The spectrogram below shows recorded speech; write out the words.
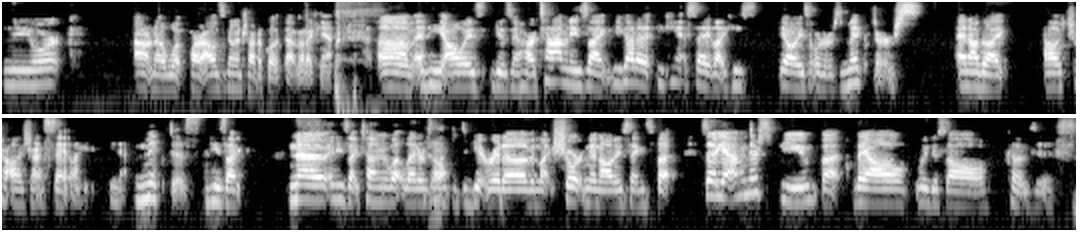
New York. I don't know what part. I was going to try to quote that, but I can't. Um, and he always gives me a hard time. And he's like, "You gotta, you can't say like he's he always orders Michters, and I'll be like, I'll try, always try to say it like you know Michtas, and he's like, no, and he's like telling me what letters I have to get rid of and like shorten and all these things. But so yeah, I mean, there's few, but they all we just all coexist.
